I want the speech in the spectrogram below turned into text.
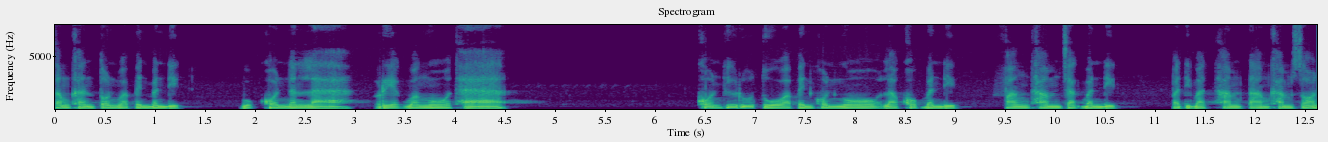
สำคัญตนว่าเป็นบัณฑิต บุคคลนั้นแหละเรียกว่าโง่แท้ คนที่รู้ตัวว่าเป็นคนโง่แล้วคบบัณฑิต ฟังธรรมจากบัณฑิต ปฏิบัติธรรมตามคำสอน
